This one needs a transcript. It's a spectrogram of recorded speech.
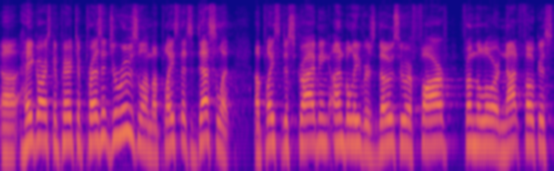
uh, Hagar is compared to present Jerusalem, a place that's desolate, a place describing unbelievers, those who are far from the Lord, not focused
